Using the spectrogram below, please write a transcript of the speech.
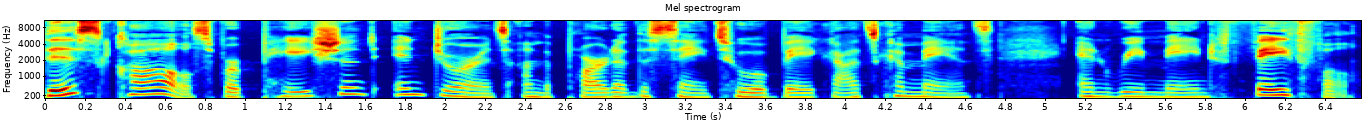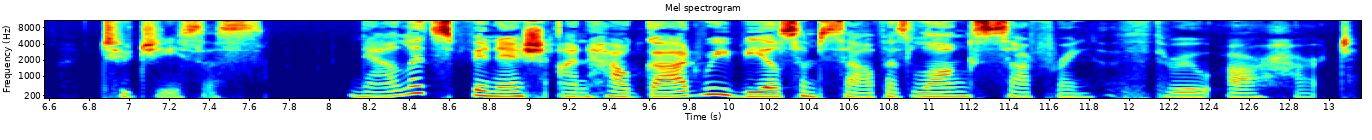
"This calls for patient endurance on the part of the saints who obey God's commands and remain faithful to Jesus." Now let's finish on how God reveals himself as long suffering through our heart.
